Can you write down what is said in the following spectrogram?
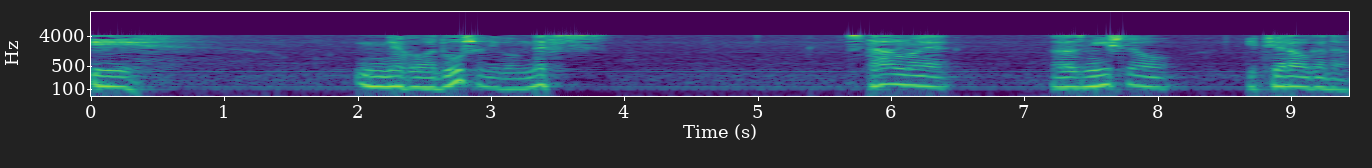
I njegova duša, njegov nefs stalno je razmišljao i tjerao ga da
